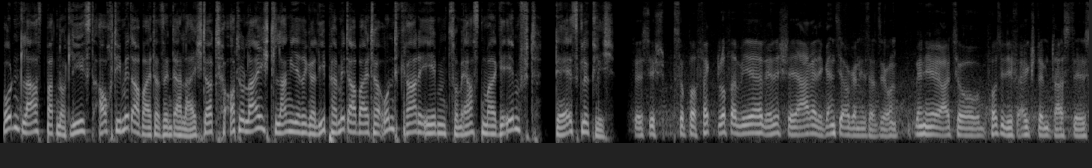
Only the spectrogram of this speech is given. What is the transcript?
Und last but not least, auch die Mitarbeiter sind erleichtert. Otto Leicht, langjähriger Liebherr-Mitarbeiter und gerade eben zum ersten Mal geimpft, der ist glücklich. Das ist so perfekt gelaufen wie die letzten Jahre, die ganze Organisation. Bin ich also positiv eingestimmt, dass das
